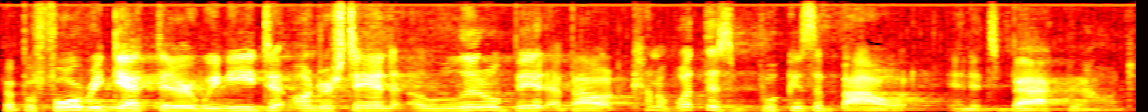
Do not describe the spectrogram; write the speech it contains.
But before we get there, we need to understand a little bit about kind of what this book is about and its background.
